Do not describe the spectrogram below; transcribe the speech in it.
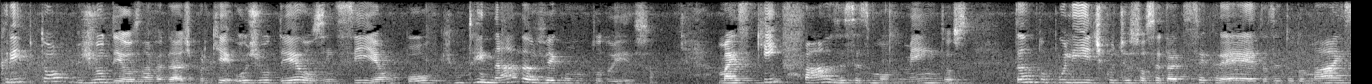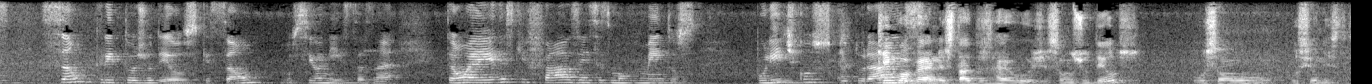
cripto-judeus, na verdade, porque os judeus em si é um povo que não tem nada a ver com tudo isso. Mas quem faz esses movimentos, tanto político, de sociedades secretas e tudo mais, são cripto-judeus, que são os sionistas, né? Então é eles que fazem esses movimentos políticos, culturais. Quem governa o Estado de Israel hoje? São os judeus ou são os sionistas?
